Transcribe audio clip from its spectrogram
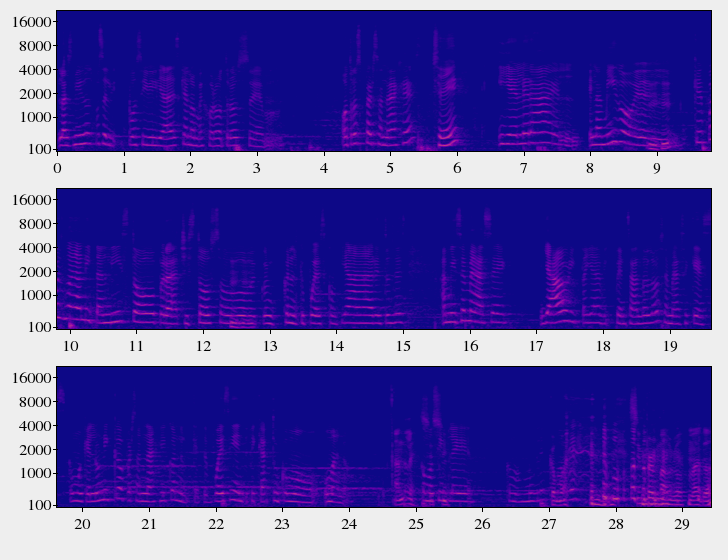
las mismas posi- posibilidades que a lo mejor otros, em, otros personajes. Sí. Y él era el, el amigo, el que pues no era ni tan listo, pero era chistoso, con, con el que puedes confiar. Entonces, a mí se me hace, ya ahorita ya vi- pensándolo, se me hace que es como que el único personaje con el que te puedes identificar tú como humano. Ándale. Como sí, sí. simple, como mugle. Como- mugre. Simple muggle. Mago.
